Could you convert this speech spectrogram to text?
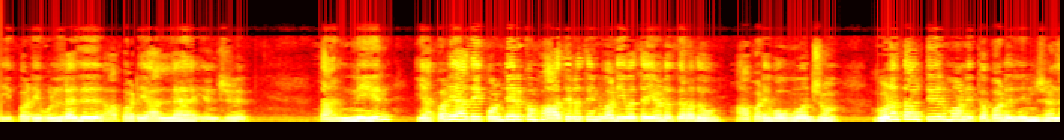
இப்படி உள்ளது அப்படி அல்ல என்று. தண்ணீர் எப்படி அதை கொண்டிருக்கும் பாத்திரத்தின் வடிவத்தை எடுக்கிறதோ அப்படி ஒவ்வொன்றும் குணத்தால் தீர்மானிக்கப்படுகின்றன.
